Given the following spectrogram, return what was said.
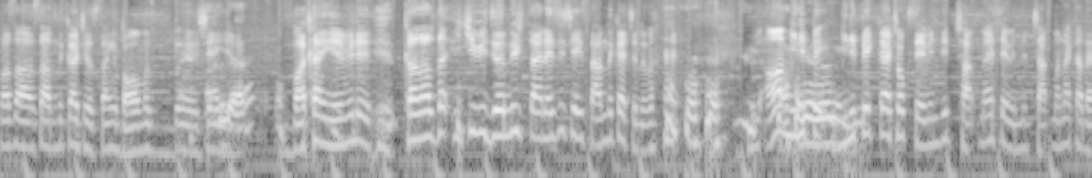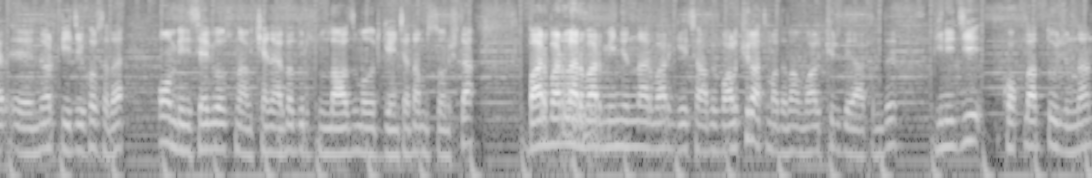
fazla, sandık açıyoruz sanki babamız e, şey Harbi ya. ya. Bakan yemin ed- Kanalda iki videonun üç tanesi şey sandık açılımı. Ama mini, pe mini Pekka'ya çok sevindim. Çarpmaya sevindim. Çarpma ne kadar e, nerf yiyecek olsa da 10.000'i seviye olsun abi. Kenarda dursun lazım olur genç adamız sonuçta. Barbarlar var, minyonlar var. Geç abi. Valkür atmadı lan. Valkür de yakındı. Binici koklattı ucundan.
